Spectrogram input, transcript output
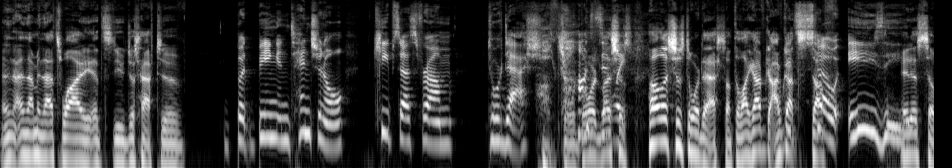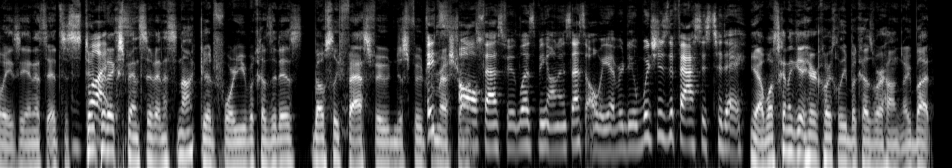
and, and I mean that's why it's you just have to But being intentional keeps us from DoorDash. Oh, Door, door, let's just oh let's just DoorDash something like I've got I've got It's stuff. so easy. It is so easy, and it's it's stupid But- expensive, and it's not good for you because it is mostly fast food and just food from It's all fast food. Let's be honest. That's all we ever do, which is the fastest today. yeah, well, it's gonna get here quickly because we're hungry, but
